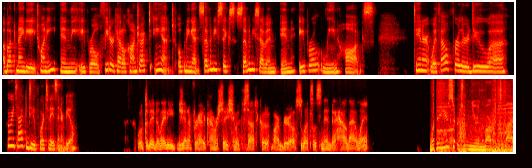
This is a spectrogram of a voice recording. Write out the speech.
a buck 98.20 in the April feeder cattle contract and opening at 76.77 in April lean hogs. Tanner, without further ado, uh, who are we talking to for today's interview? Well, today, Delaney Jennifer had a conversation with the South Dakota Farm Bureau. So let's listen into how that went. What do you search when you're in the market to buy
